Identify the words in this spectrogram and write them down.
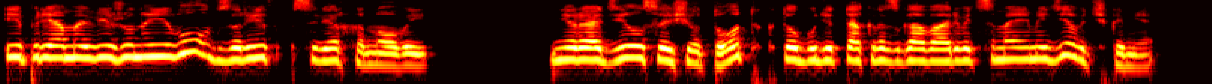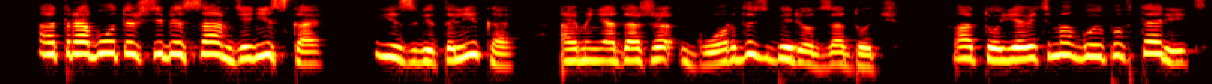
и прямо вижу на его взрыв сверхновый. Не родился еще тот, кто будет так разговаривать с моими девочками. «Отработаешь себе сам, Дениска!» — язвит Лика, а меня даже гордость берет за дочь. А то я ведь могу и повторить.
